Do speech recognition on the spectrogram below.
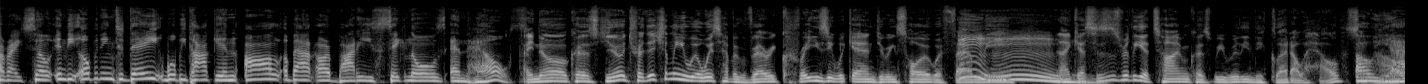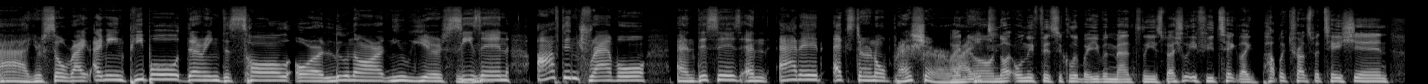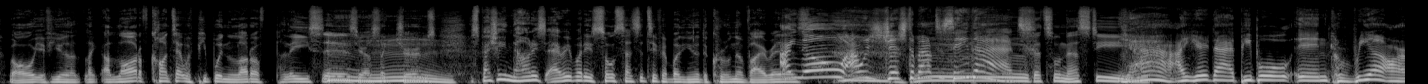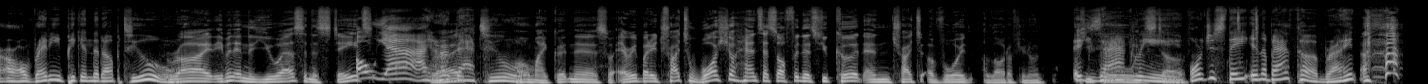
All right, so in the opening today, we'll be talking all about our body's signals and health. I know, because you know, traditionally we always have a very crazy weekend during Seoul with family, and I guess this is really a time because we really neglect our health. Oh yeah, you're so right. I mean, people during the Seoul or Lunar New Year Mm-hmm. season often travel, and this is an added external pressure, right? I know, not only physically but even mentally, especially if you take like public transportation, or if you're like a lot of contact with people in a lot of places, there's like germs. Mm. Especially nowadays, everybody is so sensitive about you know the coronavirus. I know. I was just about to say that. Ooh, that's so nasty. Yeah, I hear that people in Korea are, are already picking it up too. Right. Even in the U.S. and the States. Oh yeah, I heard that too. Oh my goodness. So everybody try to wash your hands as often as you could and try to avoid a lot of, you know, exactly. stuff. Or just stay in a bathtub, right?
